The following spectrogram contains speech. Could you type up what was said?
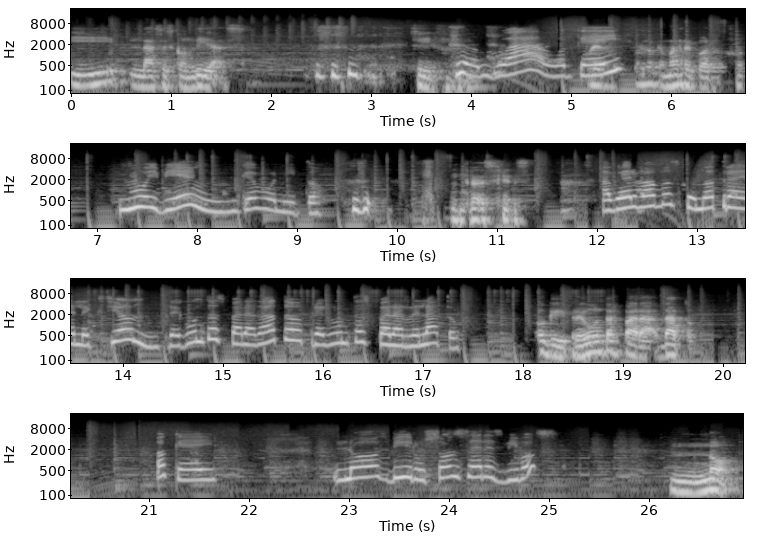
y Las Escondidas. Sí. Wow, ok. Fue, fue, lo que más recuerdo. Muy bien, qué bonito. Gracias. A ver, vamos con otra elección. ¿Preguntas para dato o preguntas para relato? Ok, preguntas para dato. Ok. ¿Los virus son seres vivos? No.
